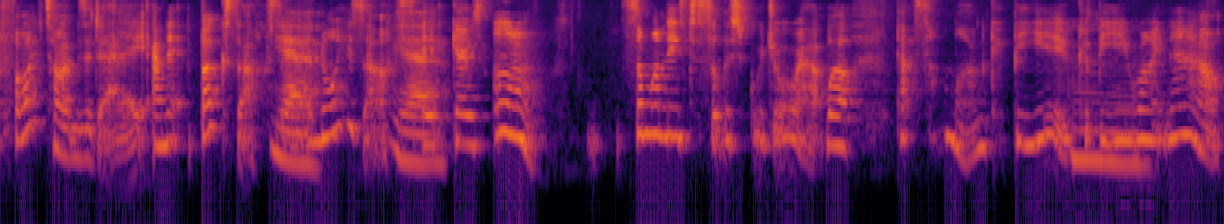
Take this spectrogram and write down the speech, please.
five times a day, and it bugs us. Yeah. It annoys us. Yeah. It goes, oh, someone needs to sort this drawer out. Well, that someone could be you, could be you right now.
